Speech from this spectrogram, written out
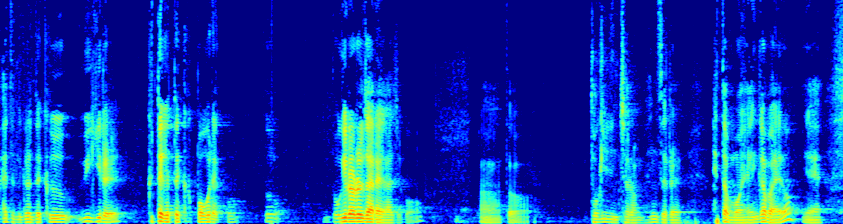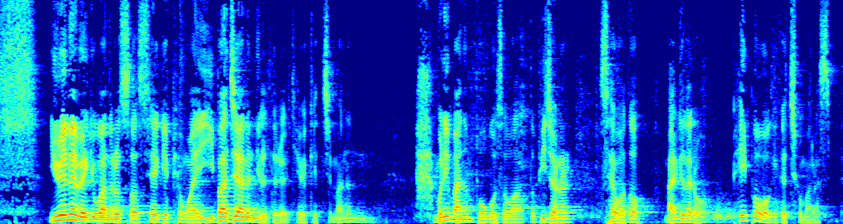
하여튼 그런데 그 위기를 그때그때 극복을 했고 또 독일어를 잘해가지고 어, 또 독일인처럼 행세를 했던 모양인가 봐요. 예. 유엔의 외교관으로서 세계 평화에 이바지하는 일들을 계획했지만은 아무리 많은 보고서와 또 비전을 세워도 말 그대로 페이퍼워크에 그치고 말았습니다.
